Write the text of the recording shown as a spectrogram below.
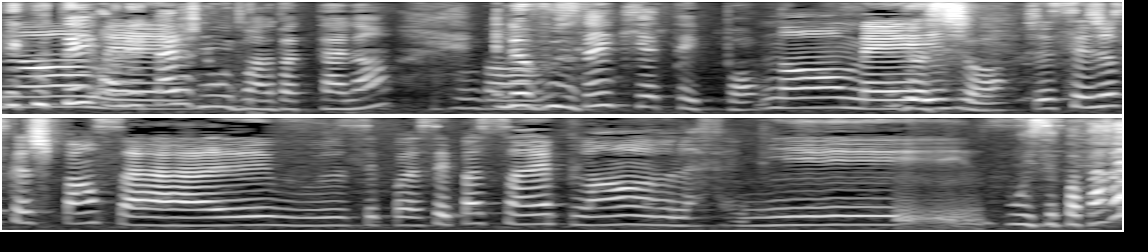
Non, Écoutez, on mais- est à genoux devant votre talent. Bon. Ne vous inquiétez pas. Non, mais de ça. je- c'est juste que je pense à euh, c'est pas pas simple hein, la famille. Oui, c'est pas pareil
